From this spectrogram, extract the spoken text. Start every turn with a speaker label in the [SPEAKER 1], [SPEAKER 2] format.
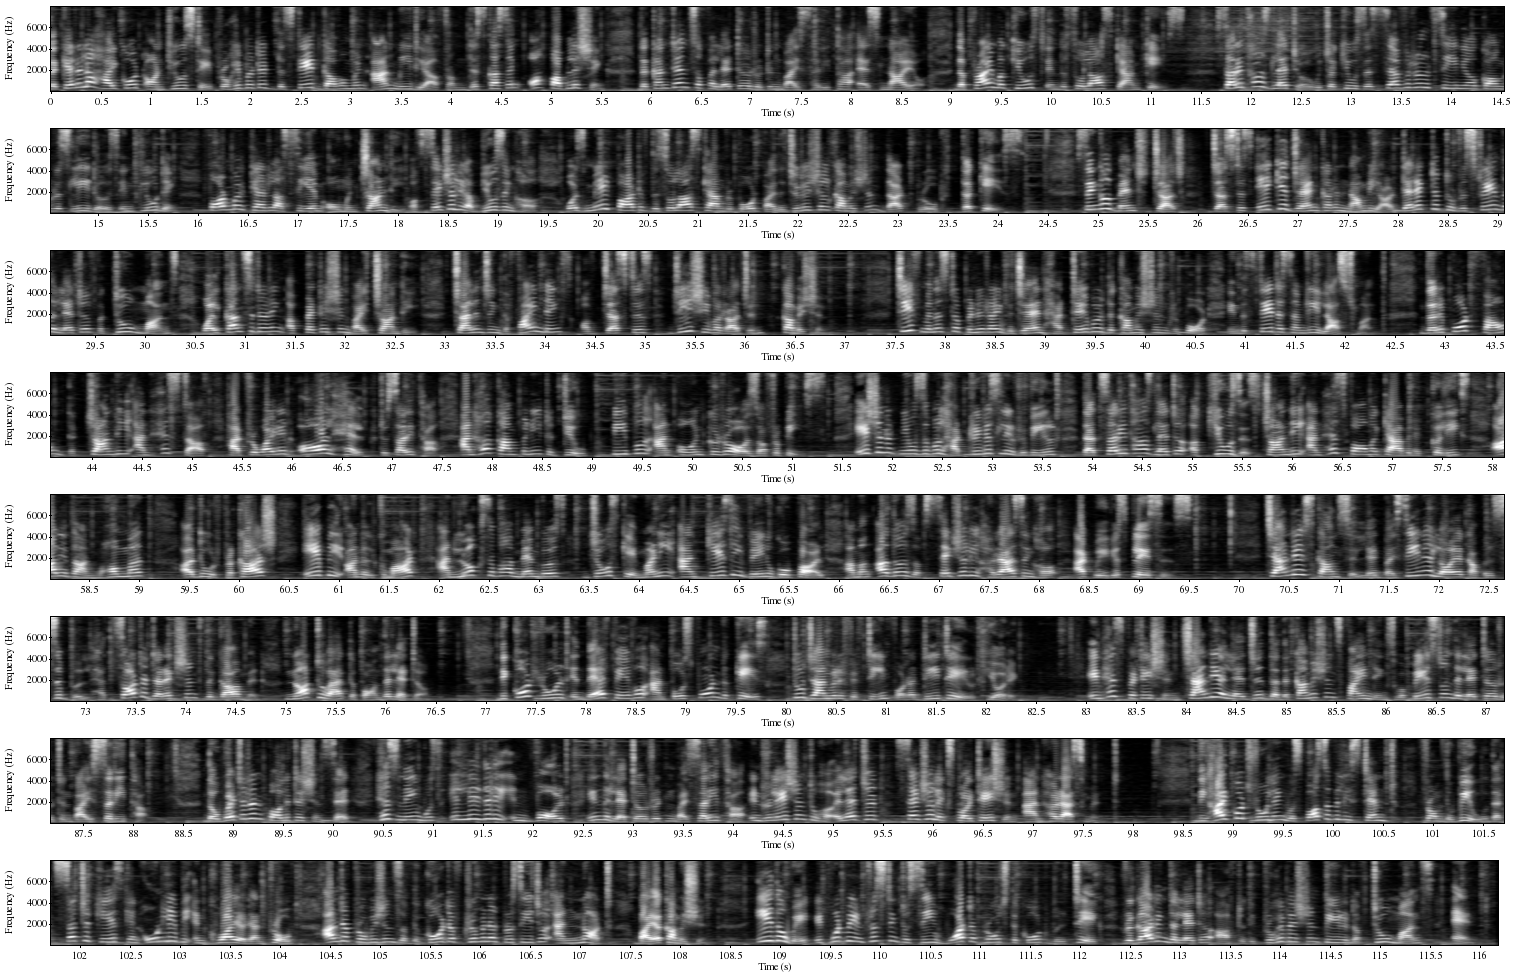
[SPEAKER 1] The Kerala High Court on Tuesday prohibited the state government and media from discussing or publishing the contents of a letter written by Saritha S. Nair, the prime accused in the solar scam case. Saritha's letter, which accuses several senior Congress leaders, including former Kerala CM Oommen Chandy, of sexually abusing her, was made part of the solar scam report by the Judicial Commission that probed the case. Single bench judge Justice A.K. Jayasankaran Nambiar directed to restrain the letter for two months while considering a petition by Chandy, challenging the findings of Justice G. Shivarajan Commission. Chief Minister Pinarayi Vijayan had tabled the commission report in the State Assembly last month. The report found that Chandy and his staff had provided all help to Saritha and her company to dupe people and earn crores of rupees. Asianet Newsable had previously revealed that Saritha's letter accuses Chandy and his former cabinet colleagues Aryadan Mohammad, Adoor Prakash, AP Anil Kumar and Lok Sabha members Jose K. Mani and KC Venugopal, among others, of sexually harassing her at various places. Chandy's counsel, led by senior lawyer Kapil Sibal, had sought a direction to the government not to act upon the letter. The court ruled in their favour and postponed the case to January 15 for a detailed hearing. In his petition, Chandy alleged that the Commission's findings were based on the letter written by Saritha. The veteran politician said his name was illegally involved in the letter written by Saritha in relation to her alleged sexual exploitation and harassment. The High Court ruling was possibly stemmed from the view that such a case can only be inquired and probed under provisions of the Code of Criminal Procedure and not by a commission. Either way, it would be interesting to see what approach the court will take regarding the letter after the prohibition period of two months end.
